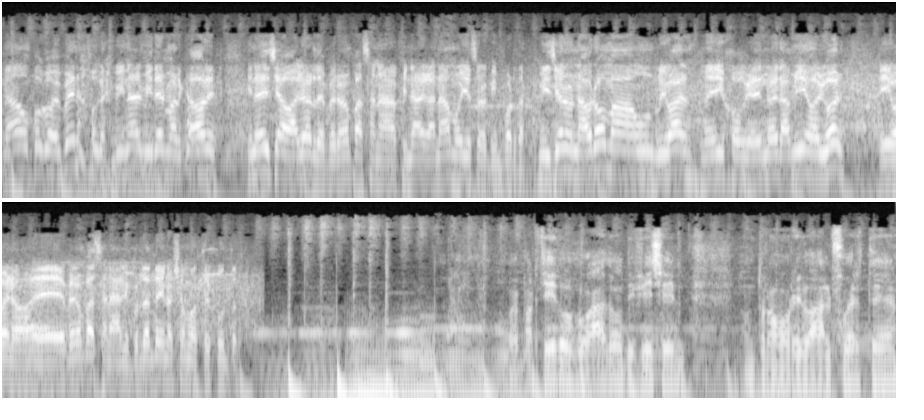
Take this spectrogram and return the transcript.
me da un poco de pena porque al final miré el marcador y no decía Valverde, pero no pasa nada, al final ganamos y eso es lo que importa. Me hicieron una broma, un rival me dijo que no era mío el gol y bueno, eh, pero no pasa nada, lo importante es que nos llevamos tres puntos. Buen partido, jugado, difícil, contra un rival fuerte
